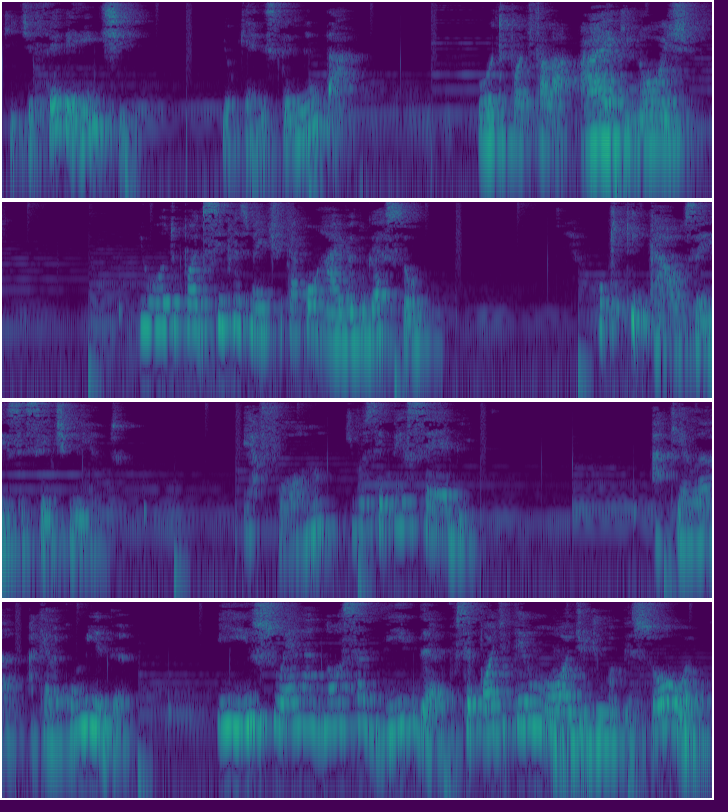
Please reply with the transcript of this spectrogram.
que diferente, eu quero experimentar. O outro pode falar: ai que nojo. E o outro pode simplesmente ficar com raiva do garçom. O que, que causa esse sentimento? é a forma que você percebe aquela, aquela comida. E isso é na nossa vida. Você pode ter um ódio de uma pessoa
